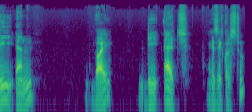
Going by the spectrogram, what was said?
dn by dh is equals to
